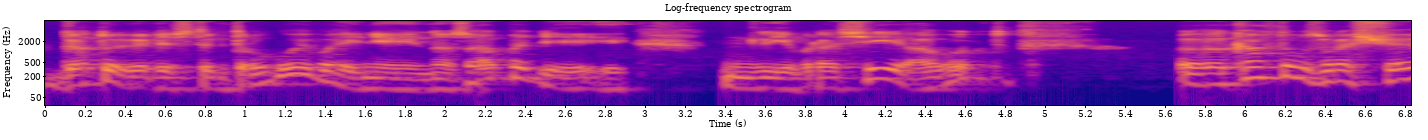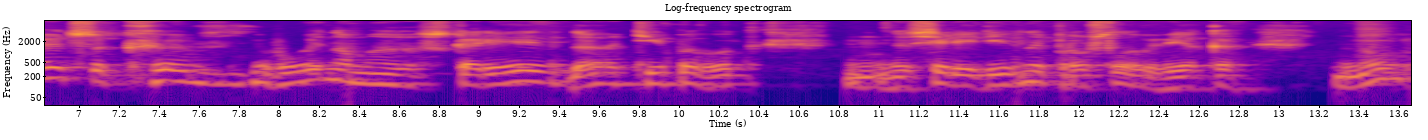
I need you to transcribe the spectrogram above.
готовились к другой войне и на Западе, и, и в России, а вот как-то возвращаются к войнам скорее, да, типа вот середины прошлого века. Ну,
